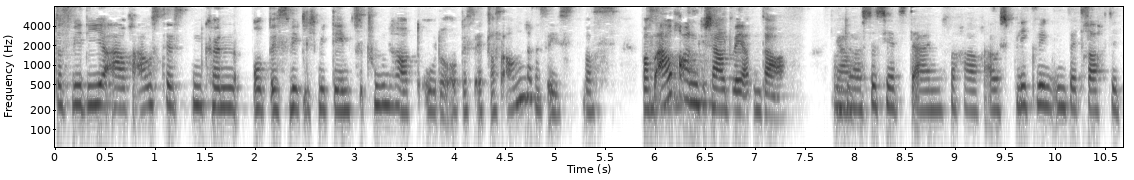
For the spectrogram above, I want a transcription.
dass wir dir auch austesten können, ob es wirklich mit dem zu tun hat oder ob es etwas anderes ist, was, was auch angeschaut werden darf. Und ja. du hast das jetzt einfach auch aus Blickwinkeln betrachtet,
